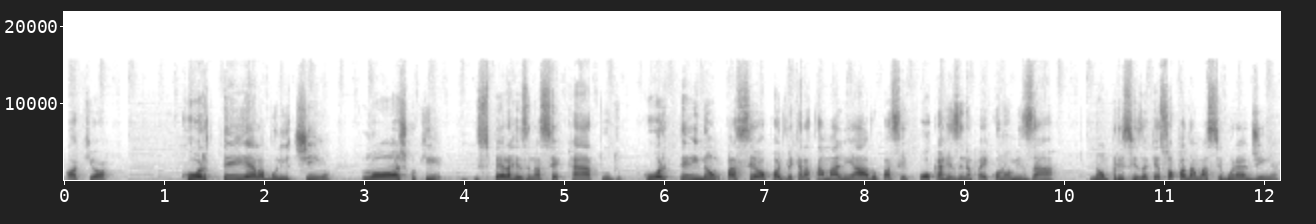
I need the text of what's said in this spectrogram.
Ó, aqui, ó. Cortei ela bonitinho. Lógico que espera a resina secar, tudo. Cortei, não passei, ó, pode ver que ela tá maleável. Passei pouca resina para economizar. Não precisa, que é só para dar uma seguradinha.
